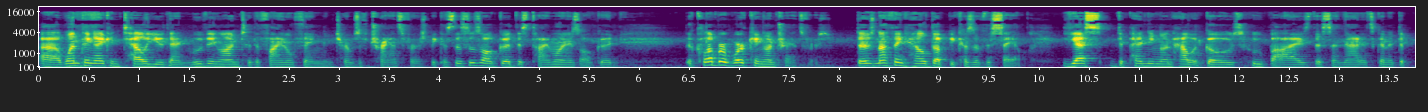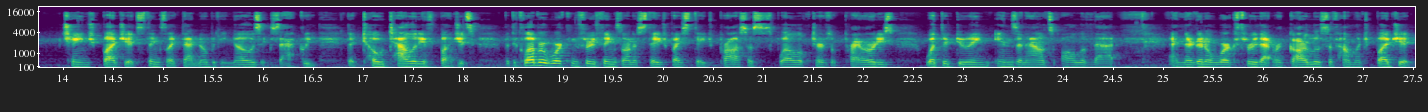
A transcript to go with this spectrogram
Uh, one thing I can tell you then, moving on to the final thing in terms of transfers, because this is all good, this timeline is all good, the club are working on transfers. There's nothing held up because of the sale. Yes, depending on how it goes, who buys, this and that, it's going to change budgets, things like that. Nobody knows exactly the totality of budgets, but the club are working through things on a stage by stage process as well in terms of priorities, what they're doing, ins and outs, all of that. And they're going to work through that regardless of how much budget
